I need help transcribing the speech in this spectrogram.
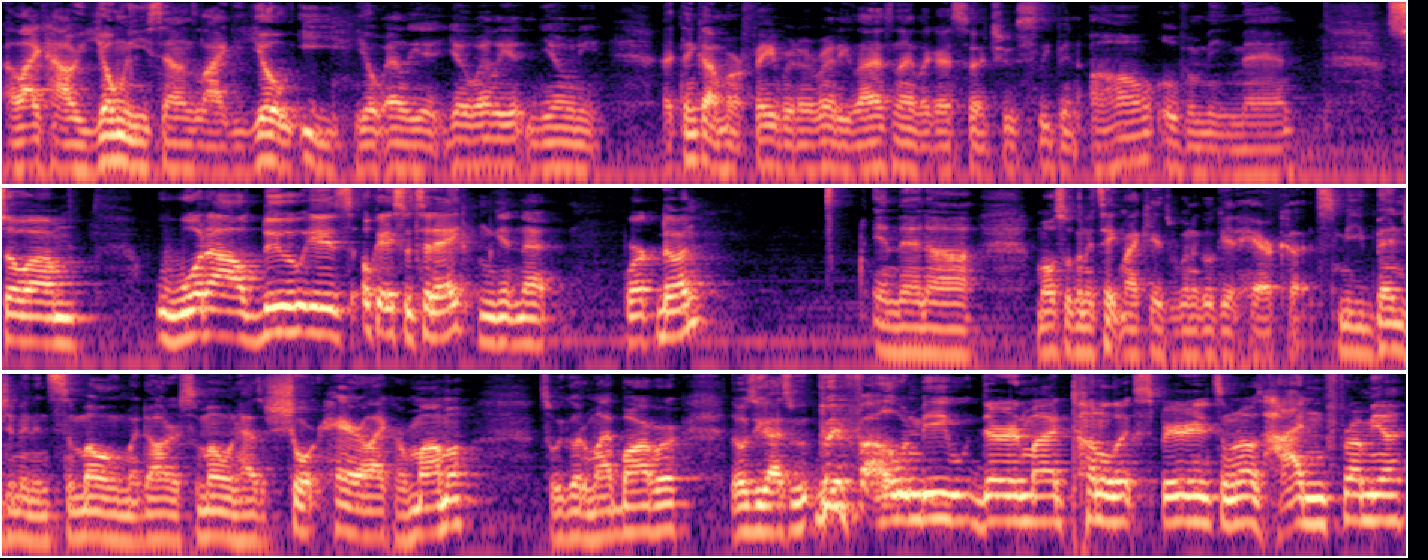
I like how Yoni sounds like Yo E, Yo Elliott, Yo Elliott and Yoni. I think I'm her favorite already. Last night, like I said, she was sleeping all over me, man. So um, what I'll do is, okay, so today I'm getting that work done. And then uh, I'm also gonna take my kids, we're gonna go get haircuts. Me, Benjamin, and Simone, my daughter Simone has a short hair like her mama. So we go to my barber. Those of you guys who've been following me during my tunnel experience and when I was hiding from you,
